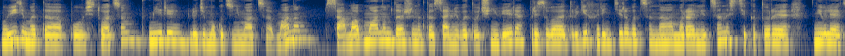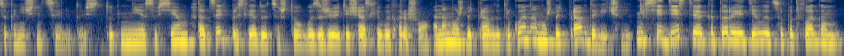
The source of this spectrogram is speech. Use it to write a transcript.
Мы видим это по ситуациям в мире. Люди могут заниматься обманом, самообманом даже, иногда сами в это очень веря, призывая других ориентироваться на моральные ценности, которые не являются конечной целью. То есть тут не совсем та цель преследуется, что вы заживете счастливо и хорошо. Она может быть правда другой, она может быть правда личной. Не все действия, которые делаются под флагом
